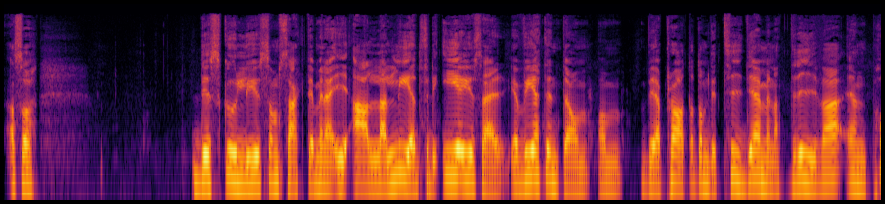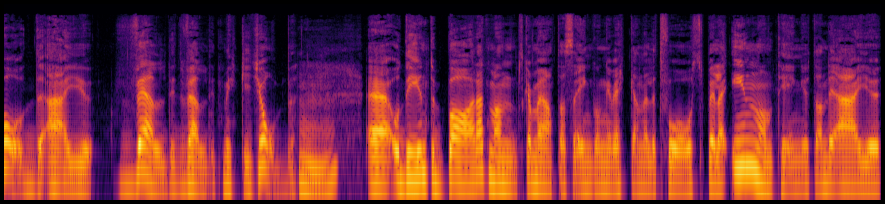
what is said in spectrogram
alltså det skulle ju som sagt, jag menar i alla led, för det är ju så här, jag vet inte om, om vi har pratat om det tidigare, men att driva en podd är ju väldigt, väldigt mycket jobb. Eh, och det är ju inte bara att man ska mötas en gång i veckan eller två och spela in någonting, utan det är ju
